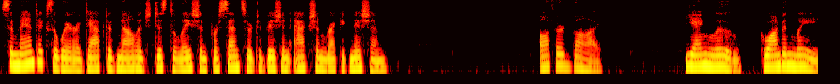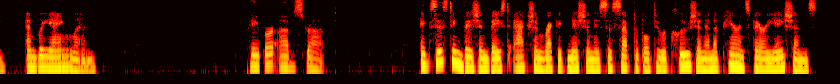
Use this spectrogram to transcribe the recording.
Semantics Aware Adaptive Knowledge Distillation for Sensor to Vision Action Recognition. Authored by Yang Lu, Guanbin Li, and Liang Lin. Paper Abstract Existing vision based action recognition is susceptible to occlusion and appearance variations,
